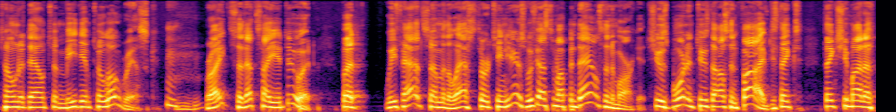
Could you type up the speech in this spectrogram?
tone it down to medium to low risk. Mm-hmm. Right. So that's how you do it. But we've had some in the last 13 years. We've had some up and downs in the market. She was born in 2005. Do you think think she might have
